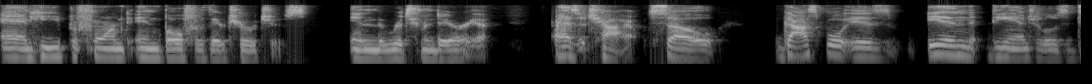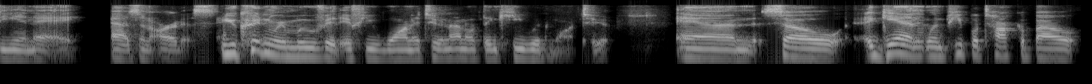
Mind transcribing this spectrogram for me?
and he performed in both of their churches in the Richmond area as a child. So gospel is in D'Angelo's DNA as an artist. You couldn't remove it if you wanted to, and I don't think he would want to. And so again, when people talk about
